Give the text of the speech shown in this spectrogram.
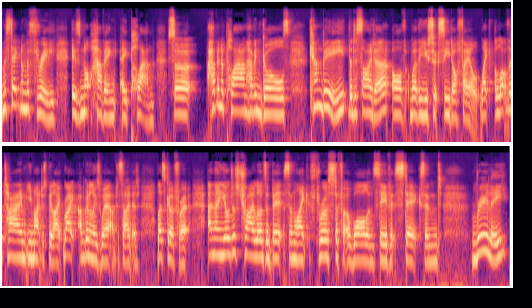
Mistake number 3 is not having a plan. So having a plan, having goals can be the decider of whether you succeed or fail. Like a lot of the time, you might just be like, right, I'm going to lose weight. I've decided. Let's go for it. And then you'll just try loads of bits and like throw stuff at a wall and see if it sticks. And really,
